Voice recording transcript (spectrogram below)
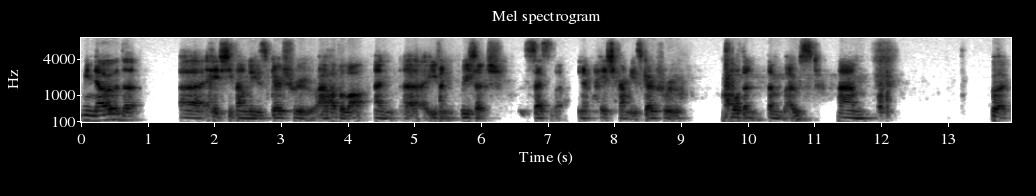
we know that uh, HD families go through a hell of a lot, and uh, even research says that you know HD families go through more than than most. Um, but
